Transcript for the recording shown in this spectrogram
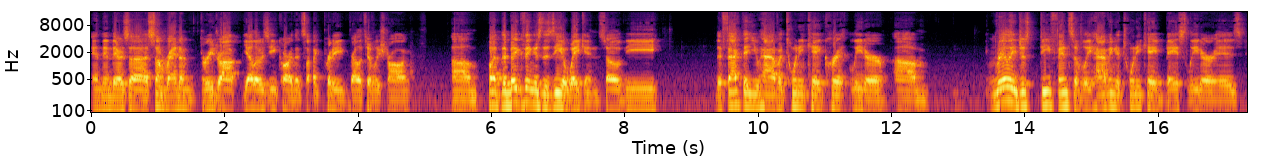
and then there's uh, some random three drop yellow Z card that's like pretty relatively strong. Um, but the big thing is the Z Awaken. So the the fact that you have a 20k crit leader, um, really just defensively having a 20k base leader is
